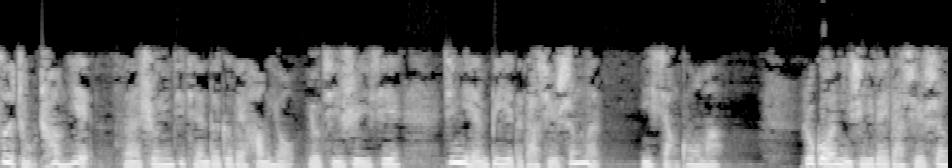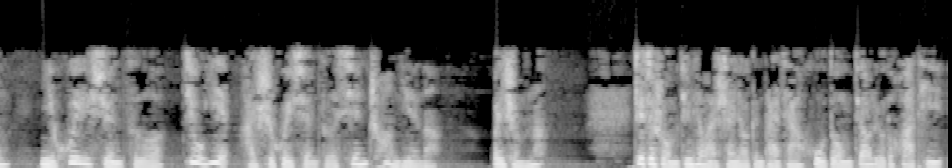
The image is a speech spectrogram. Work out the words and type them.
自主创业，那收音机前的各位行友，尤其是一些今年毕业的大学生们，你想过吗？如果你是一位大学生，你会选择就业，还是会选择先创业呢？为什么呢？这就是我们今天晚上要跟大家互动交流的话题。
